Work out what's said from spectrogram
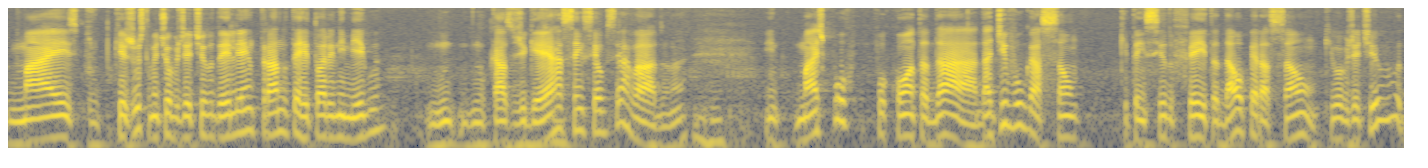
Mas, porque justamente o objetivo dele é entrar no território inimigo, no caso de guerra, sem ser observado. Né? Uhum. Mas por, por conta da, da divulgação que tem sido feita da operação, que o objetivo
